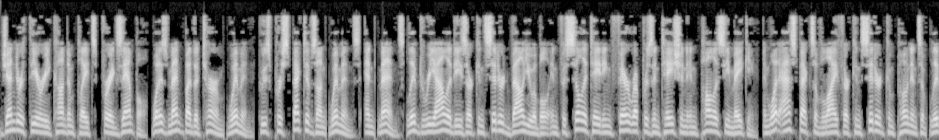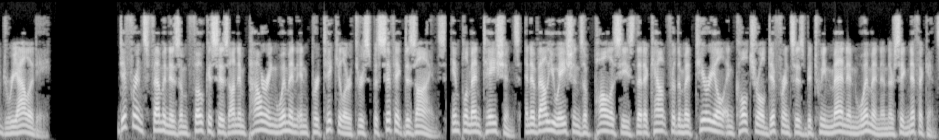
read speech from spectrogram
gender theory contemplates, for example, what is meant by the term women, whose perspectives on women's and men's lived realities are considered considered valuable in facilitating fair representation in policy making, and what aspects of life are considered components of lived reality. Difference feminism focuses on empowering women in particular through specific designs, implementations, and evaluations of policies that account for the material and cultural differences between men and women and their significance.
